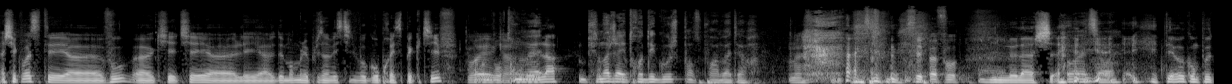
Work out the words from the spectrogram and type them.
À chaque fois, c'était euh, vous euh, qui étiez euh, les deux membres les plus investis de vos groupes respectifs. Ouais, vous Ouais. là, Puis moi, j'avais trop d'égo, je pense, pour un batteur. C'est pas faux. il le lâche. Ouais, c'est vrai. Théo, qu'on peut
